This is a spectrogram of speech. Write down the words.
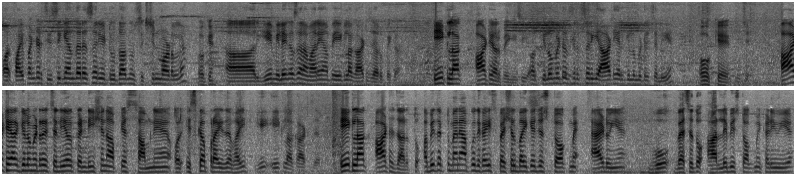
और 500 सीसी के अंदर है सर ये 2016 मॉडल है। ओके और ये मिलेगा सर हमारे यहाँ पे एक लाख आठ हज़ार रुपये का। एक लाख आठ हज़ार रुपये की। जी और किलोमीटर सिर्फ़ सर ये आठ हज़ार किलोमीटर चली है ओके। जी। आठ हज़ार किलोमीटर चली है और कंडीशन आपके सामने है और इसका प्राइस है भाई। ये एक लाख आठ हज़ार। एक लाख आठ हज़ार। तो अभी तक तो मैंने आपको दिखाई स्पेशल बाइकें जो स्टॉक में ऐड हुई हैं वो वैसे तो हार्ले भी स्टॉक में खड़ी हुई है।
